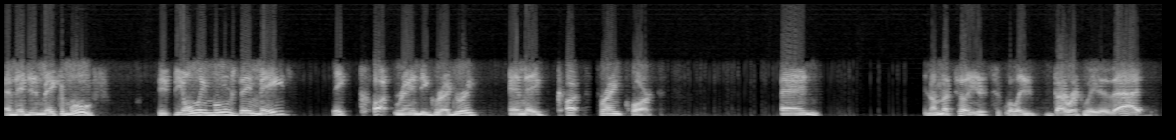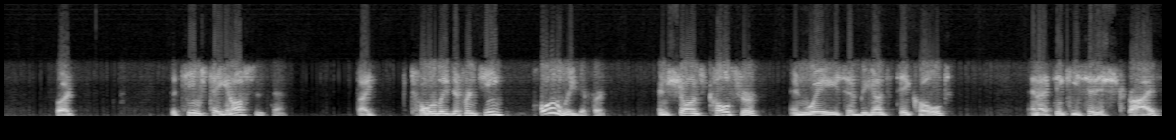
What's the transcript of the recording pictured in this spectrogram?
and they didn't make a move. The, the only moves they made, they cut Randy Gregory and they cut Frank Clark. And you know, I'm not telling you it's related directly to that, but the team's taken off since then. Like totally different team, totally different. And Sean's culture and ways have begun to take hold. And I think he's hit his stride.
